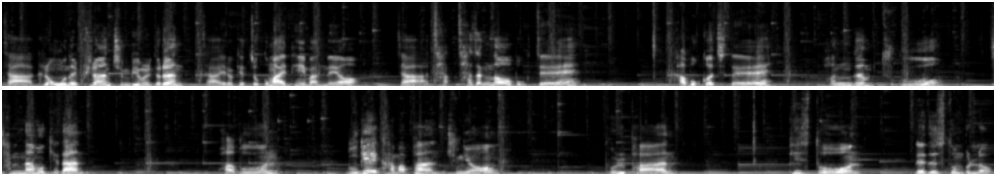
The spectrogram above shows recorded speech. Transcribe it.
자 그럼 오늘 필요한 준비물들은 자 이렇게 조금 아이템이 많네요. 자 자, 자작나무 목재 갑옷 거치대 황금 투구 참나무 계단 화분 무게 감압판 중형 돌판 피스톤 레드스톤 블럭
